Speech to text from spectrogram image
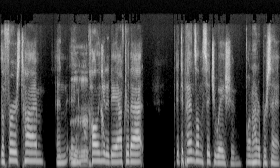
the first time and, and mm-hmm. calling it a day after that, it depends on the situation 100%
